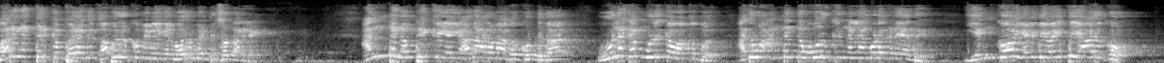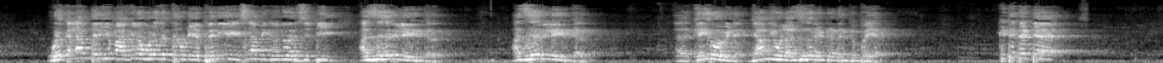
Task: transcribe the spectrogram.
மரணத்திற்கு பிறகு கபருக்கும் இவைகள் வரும் என்று சொன்னார்கள். அந்த நம்பிக்கையை ஆதாரமாக கொண்டுதான் உலகம் முழுக்க வக்கப்பு அதுவும் அந்தந்த ஊருக்கு எல்லாம் கூட கிடையாது. எங்கோ எழுதி வைத்து யாருக்கோ. உங்களுக்கெல்லாம் தெரியும் அகில உலகத்தினுடைய பெரிய இஸ்லாமிக் யூனிவர்சிட்டி அஸ்ஹரிலே இருக்கிறது. அஸ்ஹரிலே இருக்கிறது. கெய்ரோவிட ஜாமியுல் அசுகர் என்று அதற்கு பெயர். கிட்டத்தட்ட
